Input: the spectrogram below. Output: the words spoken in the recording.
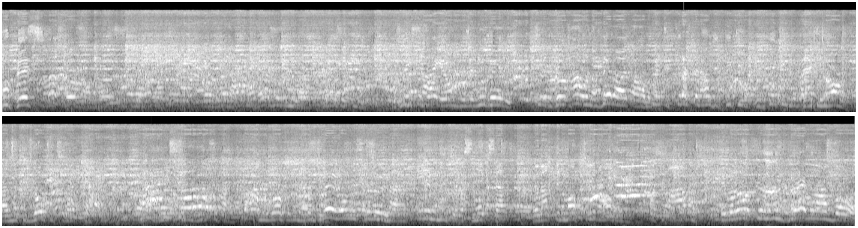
Goed bezig. niks te zeggen, jongen. We zijn nu bezig. Gewoon alle naar binnen uithalen. Met de kracht en al die dikking, die dikking. Denk je al, en met die loopjes. Ja. Ja, dat is twee rondes geweest. Minuutje, dat is niks hè. We werken hem al 2,5 Als je adem. Ik wil ook kunnen niet blijven aanvallen.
